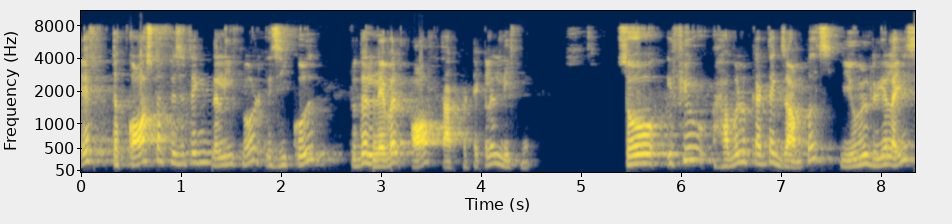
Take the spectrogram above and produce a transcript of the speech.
if the cost of visiting the leaf node is equal to the level of that particular leaf node. So if you have a look at the examples, you will realize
